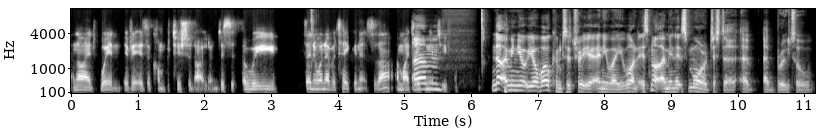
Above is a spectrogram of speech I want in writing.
and I'd win if it is a competition island. Is it, are we, has anyone ever taken it to that? Am I taking um, it too far? No, I mean you're you're welcome to treat it any way you want. It's not. I mean, it's more just a, a, a brutal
